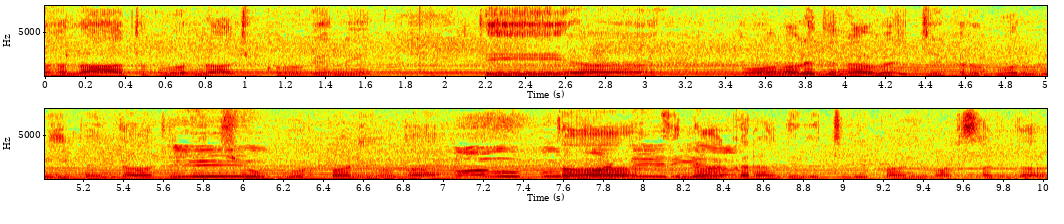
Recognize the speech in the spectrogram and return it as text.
ਹਾਲਾਤ ਹੋਰ ਨਾਜ਼ੁਕ ਹੋ ਗਏ ਨੇ ਤੇ ਆਉਣ ਵਾਲੇ ਦਿਨਾਂ ਵਿੱਚ ਜੇਕਰ ਹੋਰ ਮੀਂਹ ਪੈਂਦਾ ਤੇ ਪਿੱਛੋਂ ਹੋਰ ਪਾਣੀ ਆਉਂਦਾ, ਤਾਂ ਇਹਨਾਂ ਘਰਾਂ ਦੇ ਵਿੱਚ ਵੀ ਪਾਣੀ ਵੜ ਸਕਦਾ।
